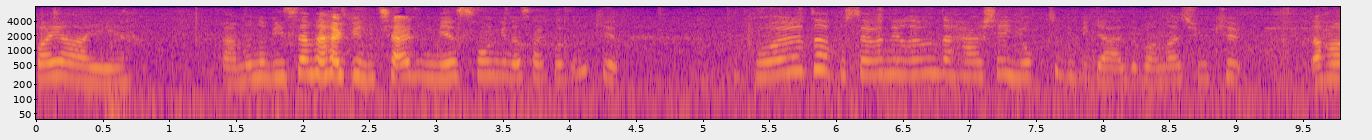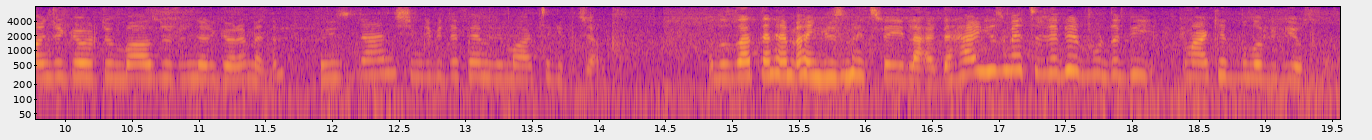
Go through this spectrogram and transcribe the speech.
Bayağı iyi. Ben bunu bilsem her gün içerdim. Niye son güne sakladım ki? Bu arada bu 7-Eleven'de her şey yoktu gibi geldi bana. Çünkü daha önce gördüğüm bazı ürünleri göremedim. O yüzden şimdi bir de Family Mart'a gideceğim. O da zaten hemen 100 metre ileride. Her 100 metrede bir burada bir market bulabiliyorsunuz.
